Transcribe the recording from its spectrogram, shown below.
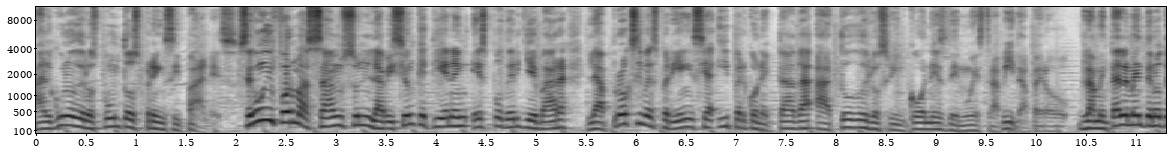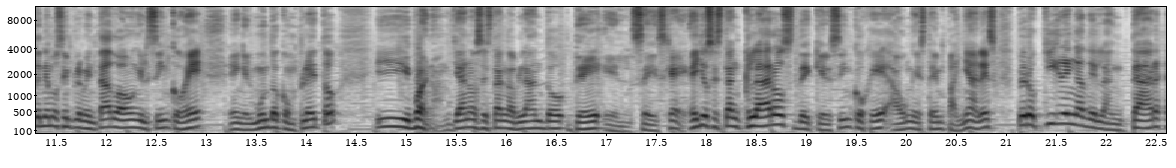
algunos de los puntos principales. Según informa Samsung, la visión que tienen es poder llevar la próxima experiencia hiperconectada a todos los rincones de nuestra vida, pero lamentablemente no tenemos implementado aún el 5G en el mundo completo y bueno, ya nos están hablando del 6G. Ellos están claros de que el 5G aún está en pañales, pero quieren adelantar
